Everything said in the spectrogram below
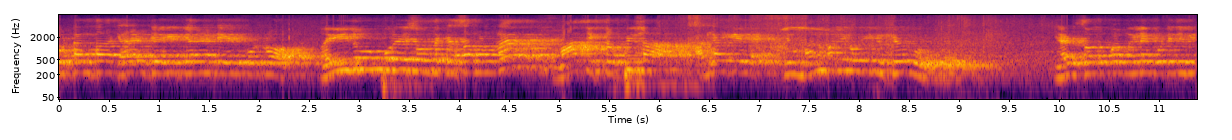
ಕೊಟ್ಟಂತ ಗ್ಯಾರಂಟಿ ಆಗಿ ಗ್ಯಾರಂಟಿ ಏನು ಕೊಟ್ಟರು ಐದು ಪೂರೈಸುವಂತ ಕೆಲಸ ಮಾಡೋರೆ ಮಾತಿಗೆ ತಪ್ಪಿಲ್ಲ. ಹಾಗಾಗಿ ನೀವು ಮನ್ ಮನೆಗೆ ಹೋಗಿ ನೀವು ಕೇಳ್ಬೋದು. ಎರಡು ಸಾವಿರ ರೂಪಾಯಿ ಮಹಿಳೆ ಕೊಟ್ಟಿದ್ದೀವಿ.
